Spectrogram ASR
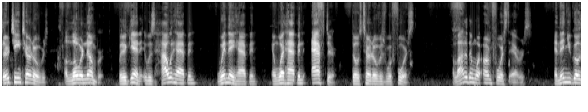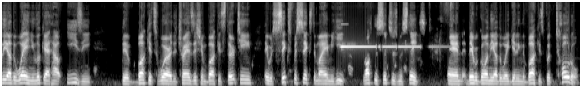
13 turnovers, a lower number. But again, it was how it happened, when they happened, and what happened after those turnovers were forced. A lot of them were unforced errors. And then you go the other way and you look at how easy the buckets were, the transition buckets 13, they were six for six to Miami Heat off the Sixers' mistakes. And they were going the other way, getting the buckets. But total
